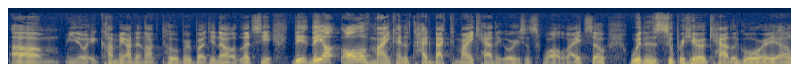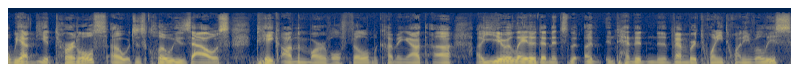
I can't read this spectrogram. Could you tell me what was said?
Um, you know, it coming out in October, but you know, let's see. They, they all of mine kind of tied back to my categories as well, right? So within the superhero category, uh, we have the Eternals, uh, which is Chloe Zhao's take on the Marvel film coming out uh, a year later than its uh, intended November 2020 release.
